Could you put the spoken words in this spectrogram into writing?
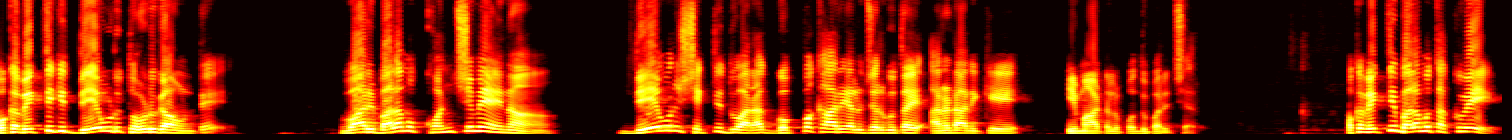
ఒక వ్యక్తికి దేవుడు తోడుగా ఉంటే వారి బలము కొంచెమే అయినా దేవుని శక్తి ద్వారా గొప్ప కార్యాలు జరుగుతాయి అనడానికే ఈ మాటలు పొందుపరిచారు. ఒక వ్యక్తి బలము తక్కువే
